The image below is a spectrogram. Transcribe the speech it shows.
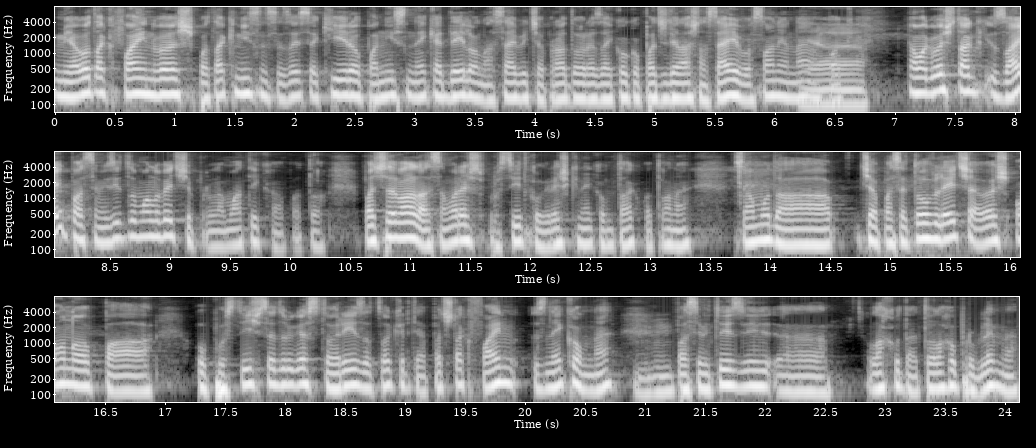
mi je bilo tako fajn, veš, pa tako nisem se zdaj sekiral, pa nisem nekaj delal na sebi, čeprav dobro, zdaj koliko pač delaš na sebi v osnovni, ne. Ja, ampak, ja. Ampak veš, tako zdaj pa se mi zdi to malo večja problematika. Pa to. pač se valjda, se moraš sprostiti, ko greš k nekom tak, pa to ne. Samo da, če pa se to vleče, veš, ono pa opustiš vse druge stvari, zato ker ti je pač tako fajn z nekom, ne. -hmm. Pa se mi tudi zdi, uh, lahko, da je to lahko problem, ne.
